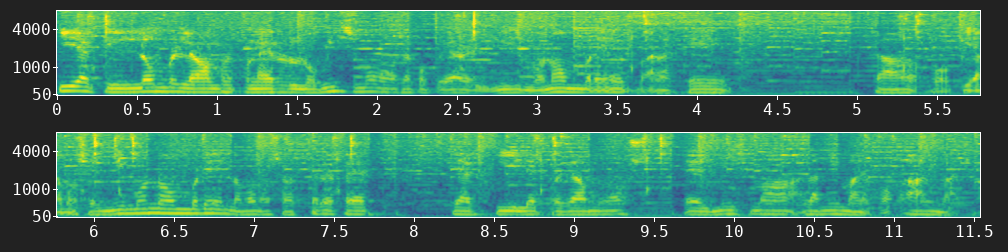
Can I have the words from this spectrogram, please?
y aquí el nombre le vamos a poner lo mismo. Vamos a copiar el mismo nombre para que copiamos el mismo nombre, nos vamos a After Effects y aquí le pegamos el misma, la misma animación.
